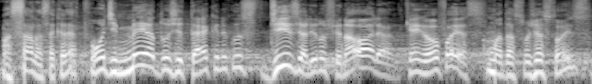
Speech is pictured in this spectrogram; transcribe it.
Uma sala secreta? Onde meia dúzia de técnicos dizem ali no final: olha, quem ganhou foi esse. Uma das sugestões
